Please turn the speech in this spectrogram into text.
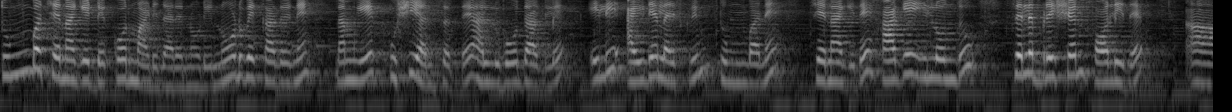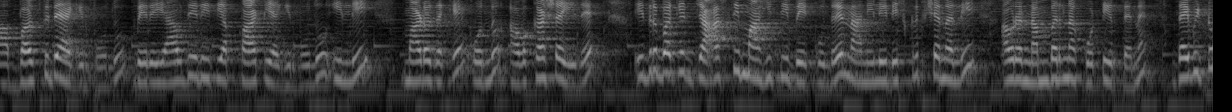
ತುಂಬ ಚೆನ್ನಾಗಿ ಡೆಕೋರ್ ಮಾಡಿದ್ದಾರೆ ನೋಡಿ. ನೋಡಬೇಕಾದ್ರೇ ನಮಗೆ ಖುಷಿ ಅನಿಸುತ್ತೆ ಅಲ್ಲಿ ಹೋದಾಗಲೇ. ಇಲ್ಲಿ ಐಡಿಯಲ್ ಐಸ್ ಕ್ರೀಮ್ ತುಂಬಾ ಚೆನ್ನಾಗಿದೆ. ಹಾಗೆ ಇಲ್ಲೊಂದು ಸೆಲೆಬ್ರೇಷನ್ ಹಾಲ್ ಇದೆ. ಬರ್ತ್ಡೇ ಆಗಿರ್ಬೋದು, ಬೇರೆ ಯಾವುದೇ ರೀತಿಯ ಪಾರ್ಟಿ ಆಗಿರ್ಬೋದು, ಇಲ್ಲಿ ಮಾಡೋದಕ್ಕೆ ಒಂದು ಅವಕಾಶ ಇದೆ. ಇದ್ರ ಬಗ್ಗೆ ಜಾಸ್ತಿ ಮಾಹಿತಿ ಬೇಕು ಅಂದರೆ ನಾನಿಲ್ಲಿ ಡಿಸ್ಕ್ರಿಪ್ಷನಲ್ಲಿ ಅವರ ನಂಬರ್ನ ಕೊಟ್ಟಿರ್ತೇನೆ. ದಯವಿಟ್ಟು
